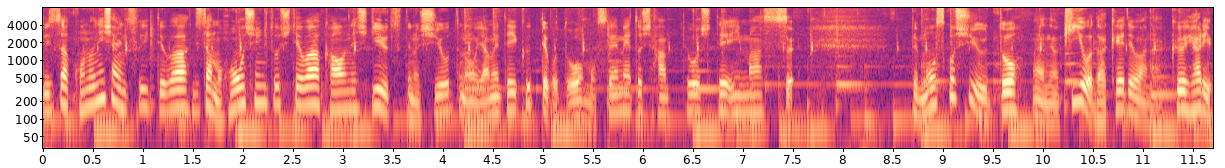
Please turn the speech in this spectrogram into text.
実はこの2社については実はもう方針としては顔認識技術っていうのを使用っていうのをやめていくってことをもう声明として発表しています。でもう少し言うと、あの企業だけではなく、やはり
